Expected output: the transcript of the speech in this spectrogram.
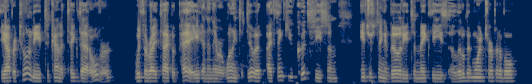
the opportunity to kind of take that over with the right type of pay, and then they were willing to do it, I think you could see some interesting ability to make these a little bit more interpretable,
